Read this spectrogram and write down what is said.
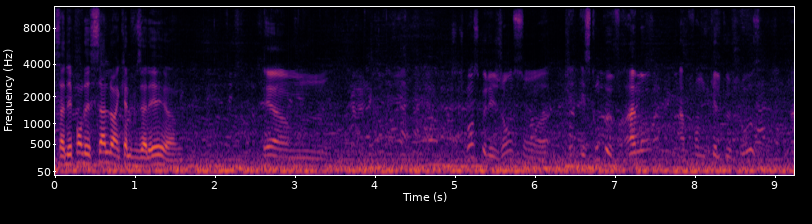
Ça dépend des salles dans lesquelles vous allez. euh. Et euh, je pense que les gens sont. euh, Est-ce qu'on peut vraiment apprendre quelque chose euh,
